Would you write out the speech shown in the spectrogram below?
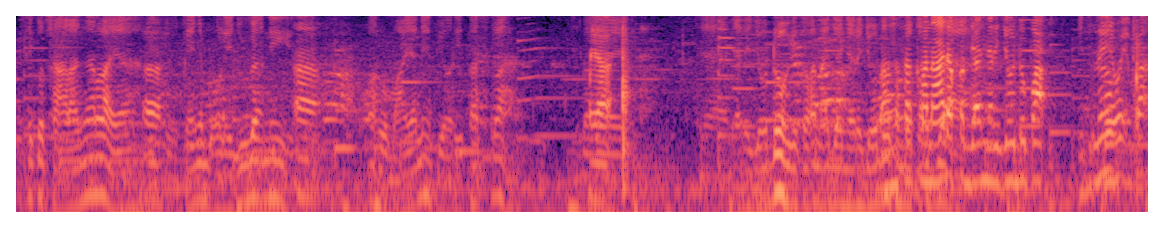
saya ikut sarannya lah ya Ah. gitu. kayaknya boleh juga nih gitu. Ah, wah lumayan nih prioritas lah sebagai Ya. ya, nyari jodoh gitu kan aja nyari jodoh bangsat sampai mana ada kerja. kerjaan nyari jodoh, Pak. itu cewek pak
